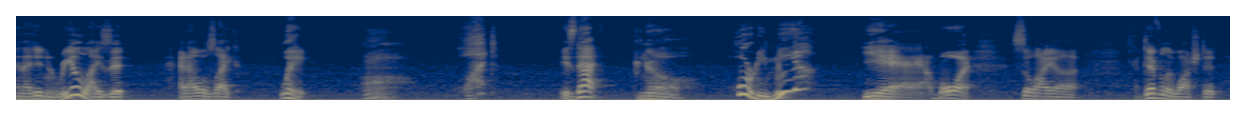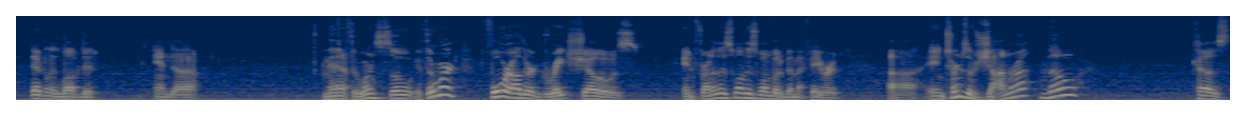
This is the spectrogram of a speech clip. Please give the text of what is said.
and I didn't realize it, and I was like, wait, what? Is that no Horimiya? Yeah, boy. So I uh, definitely watched it, definitely loved it, and uh, man, if there weren't so if there weren't four other great shows in front of this one. This one would have been my favorite. Uh, in terms of genre, though, because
